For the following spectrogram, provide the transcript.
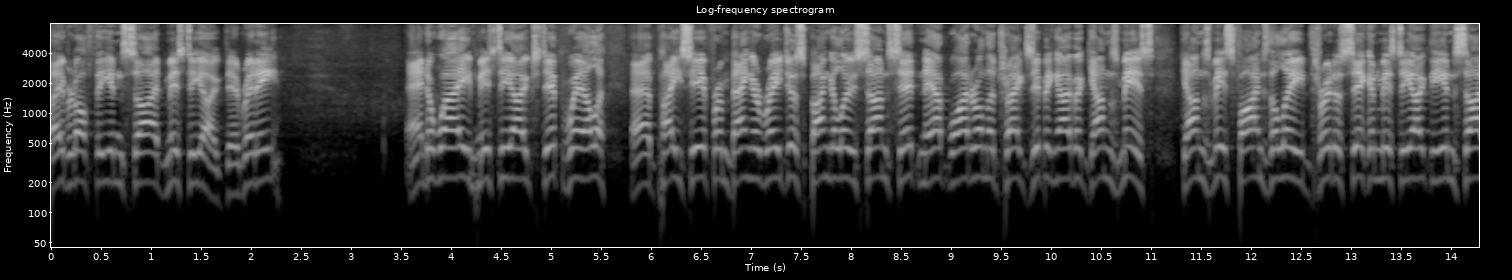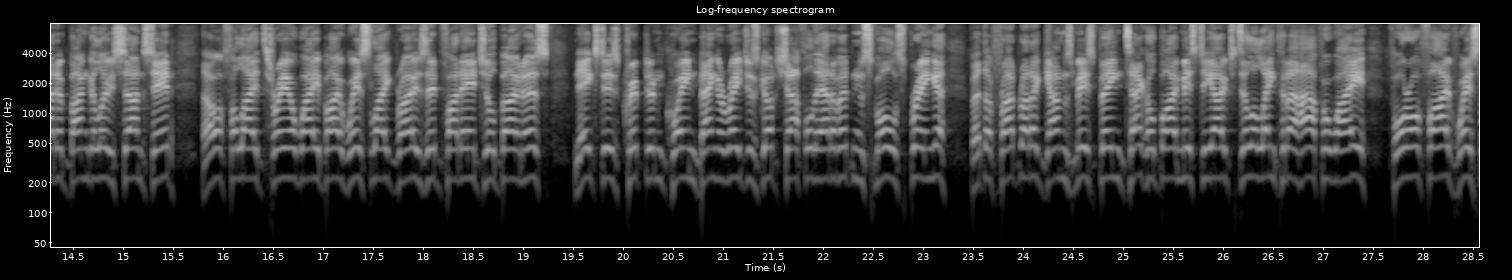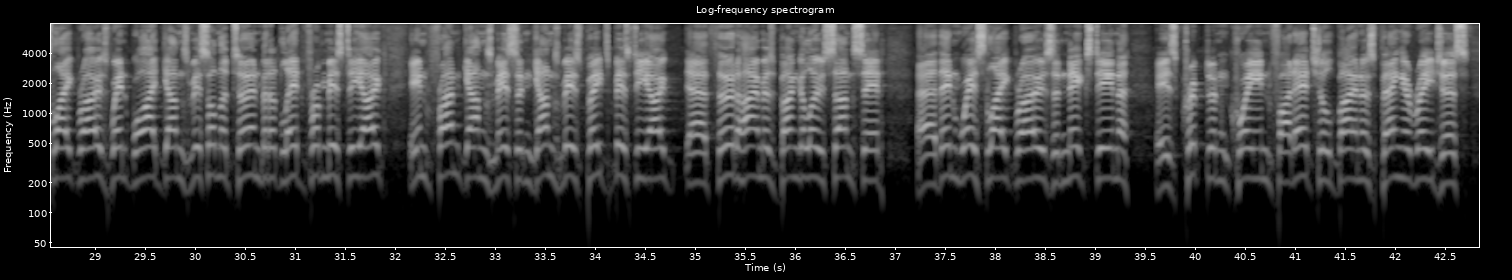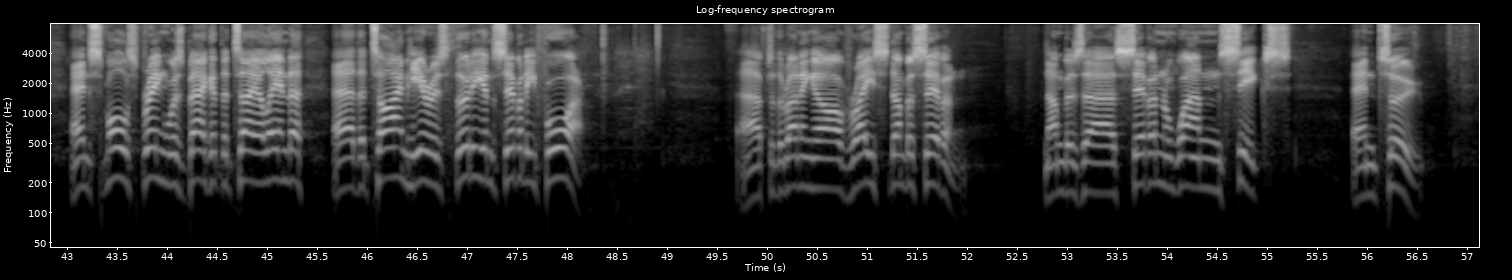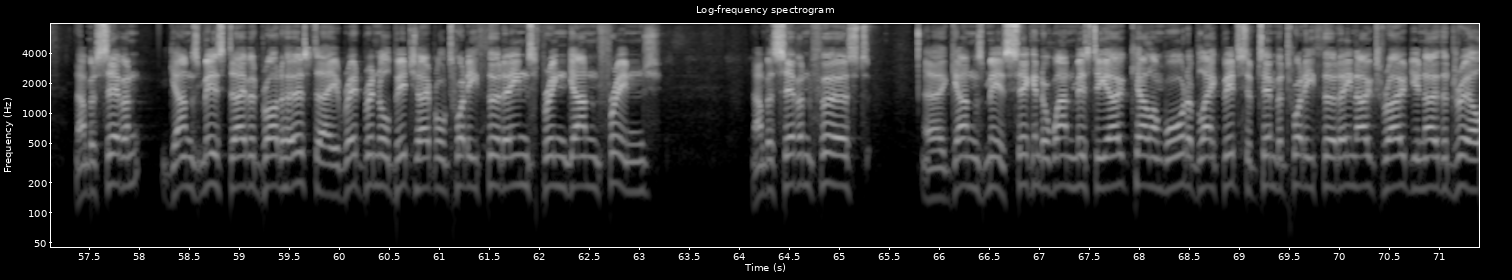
Favourite off the inside, Misty Oak. They're ready. And away, Misty Oak stepped well. Uh, pace here from Bangor Regis, Bungaloo Sunset, and out wider on the track, zipping over Guns Miss. Guns Miss finds the lead through to second, Misty Oak, the inside of Bungaloo Sunset. They were followed three away by Westlake Rose at financial bonus. Next is Krypton Queen. Bangor Regis got shuffled out of it in small spring, but the front runner Guns Miss being tackled by Misty Oak, still a length and a half away. Four or five, Westlake Rose went wide. Guns Miss on the turn, but it led from Misty Oak in front. Guns Miss and Guns Miss beats Misty Oak. Uh, third home is Bungaloo Sunset. Uh, then Westlake Rose, and next in is Krypton Queen, Financial Bonus, Bangor Regis, and Small Spring was back at the tail end. Uh, the time here is 30 and 74. After the running of race number seven, numbers are seven, one, six, and two. Number seven, Guns Miss, David Broadhurst, a Red Brindle bitch, April 2013, Spring Gun Fringe. Number seven first, uh, Guns Miss. Second to one, Misty Oak, Callum Ward, a black bitch, September 2013, Oaks Road, you know the drill.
